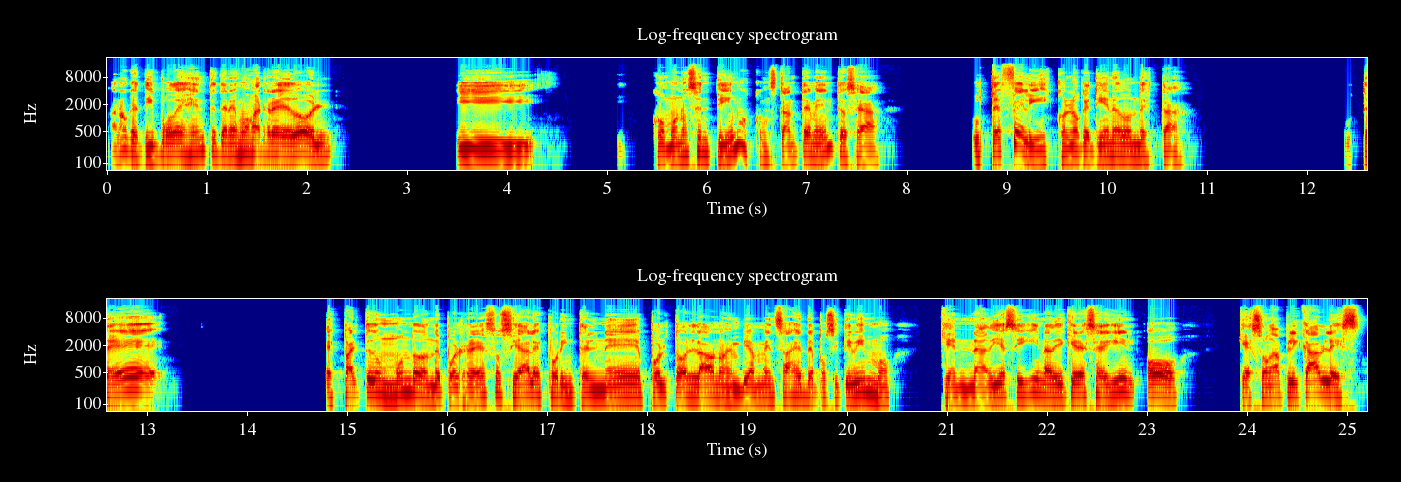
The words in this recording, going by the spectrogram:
bueno, qué tipo de gente tenemos alrededor y, cómo nos sentimos constantemente. O sea, usted es feliz con lo que tiene donde está. Usted es parte de un mundo donde por redes sociales, por internet, por todos lados nos envían mensajes de positivismo que nadie sigue nadie quiere seguir o que son aplicables,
